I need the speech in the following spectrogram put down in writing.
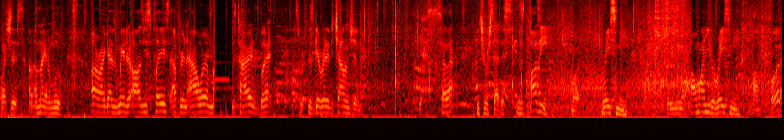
Watch this. I'm not gonna move. All right, guys, we made it to Ozzy's place after an hour. My is tired, but let's, let's get ready to challenge him. Yes, saw that? YouTuber status. This is Ozzy, What? race me. What do you mean? I want you to race me. On foot?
